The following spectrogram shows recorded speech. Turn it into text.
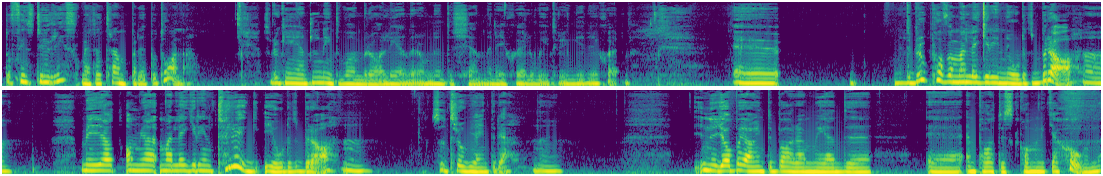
då finns det ju risk med att jag trampar dig på tårna. Så du kan egentligen inte vara en bra ledare om du inte känner dig själv och är trygg i dig själv. Eh, det beror på vad man lägger in i ordet bra. Ja. Men jag, om jag, man lägger in trygg i ordet bra Mm. så tror jag inte det. Nej. Nu jobbar jag inte bara med eh, empatisk kommunikation.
